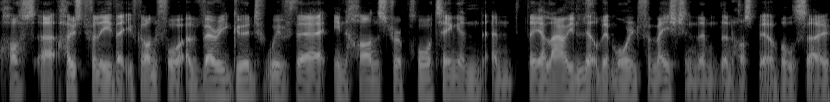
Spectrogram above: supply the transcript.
host, uh, Hostfully that you've gone for are very good with their enhanced reporting and and they allow you a little bit more information than than Hospitable. So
